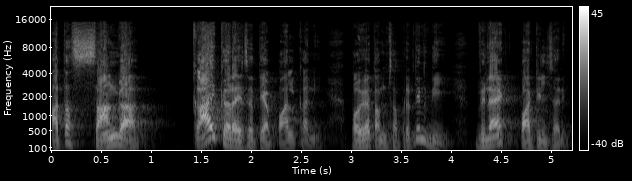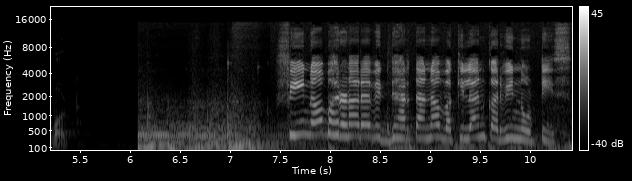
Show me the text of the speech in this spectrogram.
आता सांगा काय करायचं त्या पालकांनी? पाहूयात आमचा प्रतिनिधी विनायक पाटीलचा रिपोर्ट. फी न भरणाऱ्या विद्यार्थ्यांना वकिलांकरवी नोटीस.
